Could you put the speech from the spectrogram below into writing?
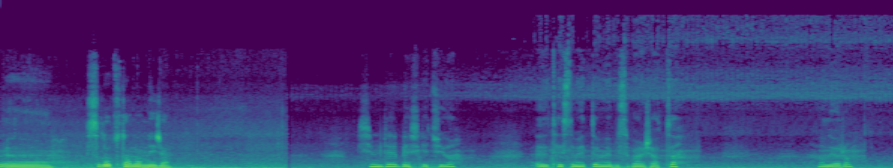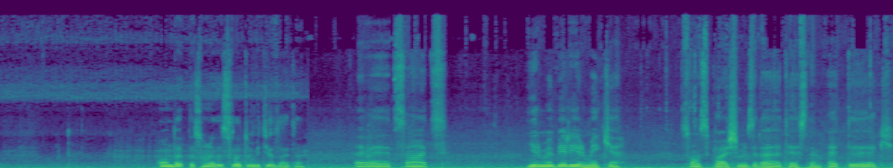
ee, slotu tamamlayacağım. Şimdi 5 geçiyor. Ee, teslim ettim ve bir sipariş attı. Alıyorum. 10 dakika sonra da slotum bitiyor zaten. Evet saat 21.22. Son siparişimizi de teslim ettik.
